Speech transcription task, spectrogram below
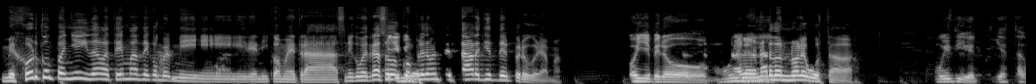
mejor compañía y daba temas de comer. Mire, Nico Metrazo. Nico Metrazo, Sí, completamente target del programa. Oye, pero muy, A Leonardo no le gustaba. muy divertida esta.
